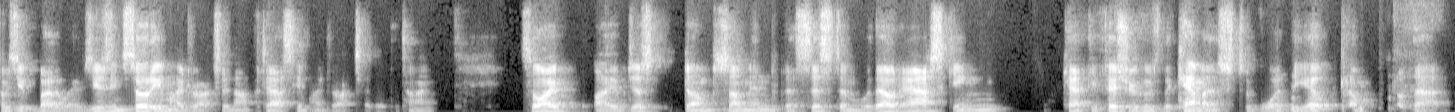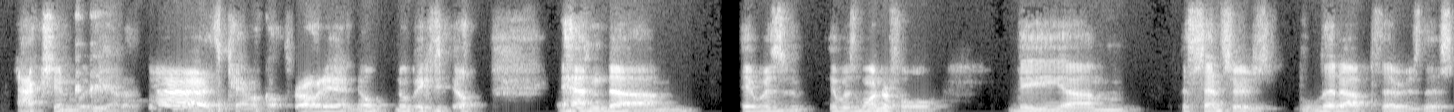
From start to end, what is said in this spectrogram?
I was, by the way, I was using sodium hydroxide, not potassium hydroxide at the time. So I I just dumped some into the system without asking Kathy Fisher, who's the chemist, of what the outcome of that action would be. Out of ah, it's chemical, throw it in, no no big deal. And um, it was it was wonderful. The um, the sensors lit up. There was this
